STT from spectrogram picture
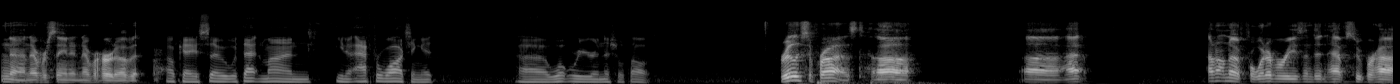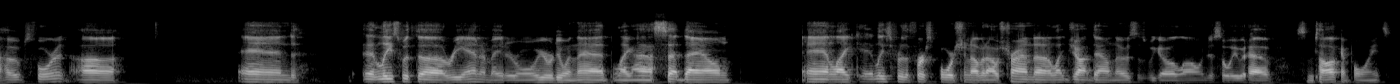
No, never seen it, never heard of it. Okay, so with that in mind, you know, after watching it, uh, what were your initial thoughts? Really surprised. Uh, uh, I I don't know for whatever reason didn't have super high hopes for it. Uh, and at least with the reanimator when we were doing that, like I sat down and like at least for the first portion of it, I was trying to like jot down notes as we go along, just so we would have some talking points.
